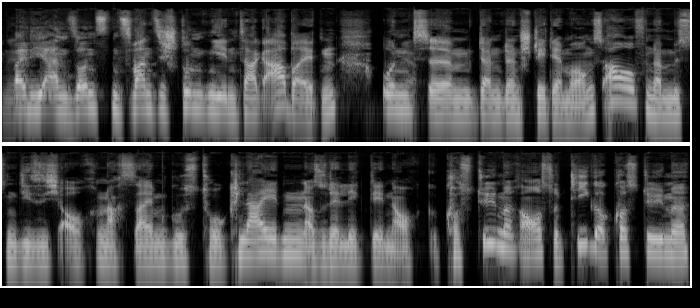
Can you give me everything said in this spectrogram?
weil die ansonsten 20 Stunden jeden Tag arbeiten und ähm, dann, dann steht er morgens auf und dann müssen die sich auch nach seinem Gusto kleiden, also der legt denen auch Kostüme raus, so Tigerkostüme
